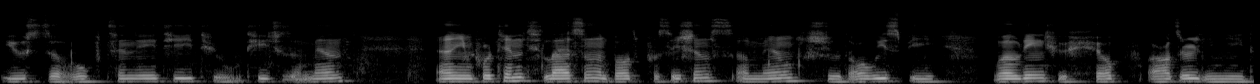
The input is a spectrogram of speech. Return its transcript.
used the opportunity to teach the man an important lesson about positions. A man should always be willing to help others in need,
